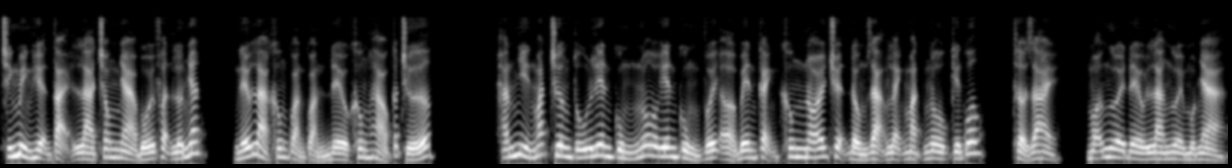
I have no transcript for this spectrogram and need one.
chính mình hiện tại là trong nhà bối phận lớn nhất, nếu là không quản quản đều không hảo cất chứa. Hắn nhìn mắt Trương Tú Liên cùng Ngô Yên cùng với ở bên cạnh không nói chuyện đồng dạng lạnh mặt Ngô Kiến Quốc, thở dài, mọi người đều là người một nhà,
